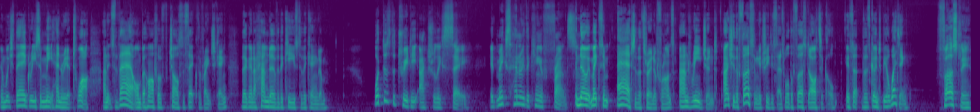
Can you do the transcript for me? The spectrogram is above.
in which they agree to meet Henry at Troyes, and it's there, on behalf of Charles VI, the French king, they're going to hand over the keys to the kingdom. What does the treaty actually say? It makes Henry the King of France. No, it makes him heir to the throne of France and regent. Actually, the first thing the treaty says, well, the first article, is that there's going to be a wedding. Firstly,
